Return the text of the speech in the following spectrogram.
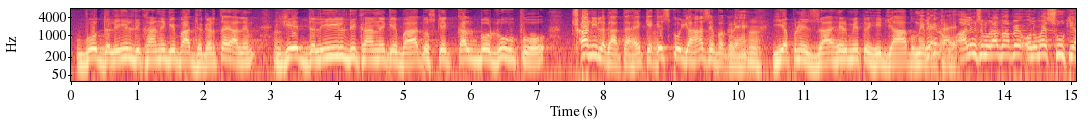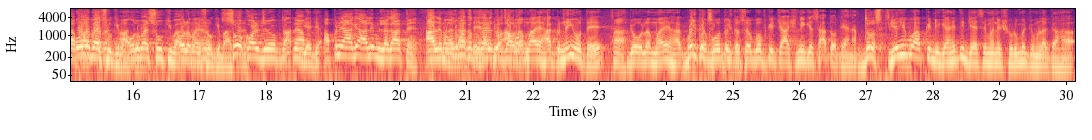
وہ دلیل دکھانے کے بعد جھگڑتا ہے عالم۔ یہ دلیل دکھانے کے بعد اس کے قلب و روح کو چھانی لگاتا ہے کہ اس کو یہاں سے پکڑیں یہ اپنے ظاہر میں تو حجاب میں لیکن بیٹھا ہے۔ عالم سے مراد وہاں پہ علماء سو کی آپ علماء سو کی بات علماء سو کی بات علماء سو کی بات سو ہے۔ کالڈ جو اپنے ہاں، جی، آپ جی۔ اپنے آگے عالم لگاتے ہیں۔ عالم لگاتے ہیں جو علماء حق نہیں ہوتے ہاں۔ جو علماء حق بالکل ہیں، وہ تو تصوف کی چاشنی کے ساتھ ہوتے ہیں نا۔ درست۔ یہی وہ آپ کی نگاہیں تھی جیسے میں نے شروع میں جملہ کہا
